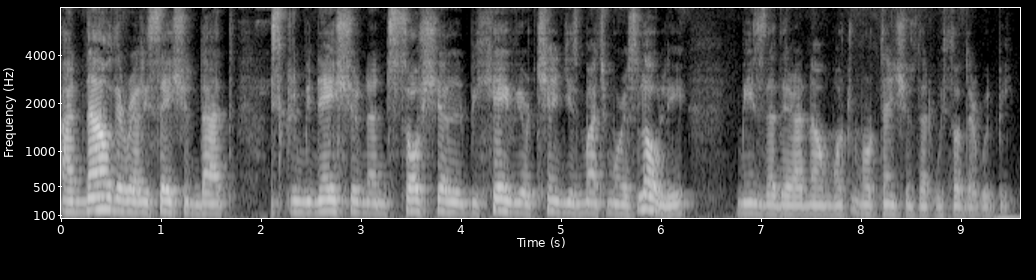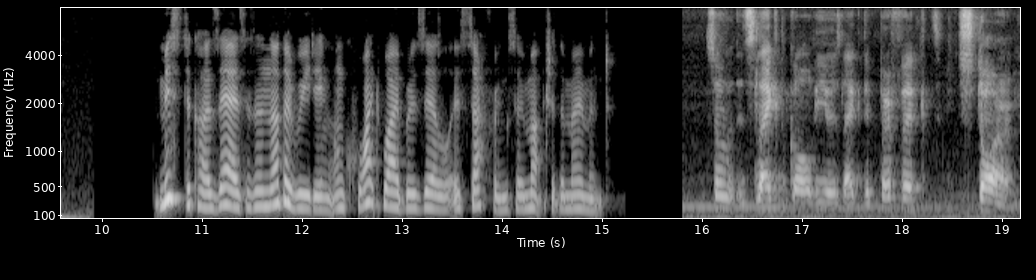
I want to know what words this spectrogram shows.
and now the realization that discrimination and social behavior changes much more slowly means that there are now more, more tensions than we thought there would be. Mr. Cazes has another reading on quite why Brazil is suffering so much at the moment. So it's like the goal here is like the perfect storm.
